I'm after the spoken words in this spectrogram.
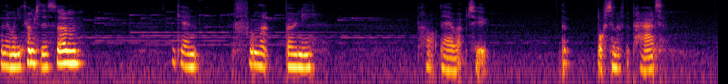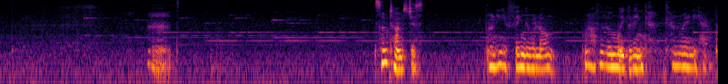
And then when you come to the thumb, again, from that bony part there up to the bottom of the pad. And sometimes just running your finger along rather than wiggling can really help.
